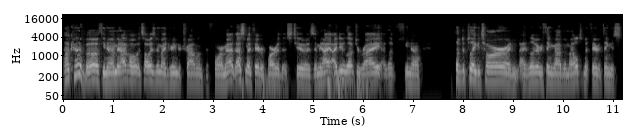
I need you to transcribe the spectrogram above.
Uh, kind of both, you know. I mean, I've always, it's always been my dream to travel and perform. That's my favorite part of this too. Is I mean, I, I do love to write. I love, you know, love to play guitar, and I love everything about it. But my ultimate favorite thing is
